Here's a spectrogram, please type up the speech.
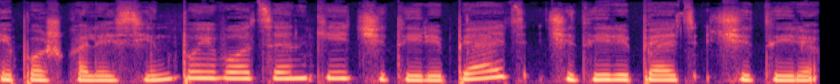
и по шкале СИН по его оценке 4-5-4-5-4.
